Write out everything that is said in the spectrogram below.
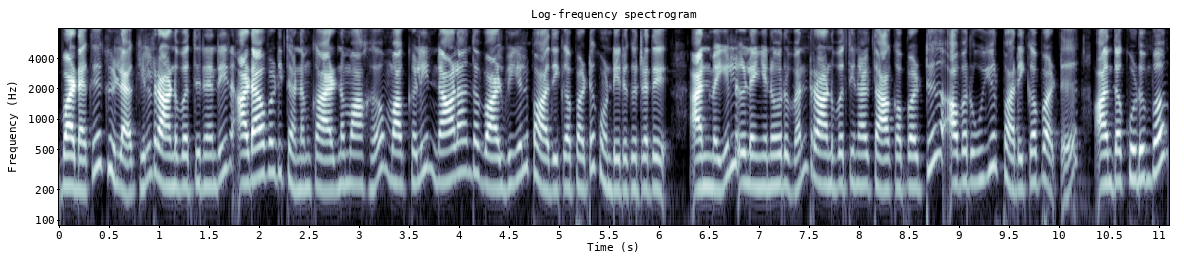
வடக்கு கிழக்கில் ராணுவத்தினரின் அடாவடித்தனம் காரணமாக மக்களின் நாளாந்த வாழ்வியல் பாதிக்கப்பட்டு கொண்டிருக்கிறது அண்மையில் இளைஞனொருவன் ராணுவத்தினால் தாக்கப்பட்டு அவர் உயிர் பறிக்கப்பட்டு அந்த குடும்பம்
